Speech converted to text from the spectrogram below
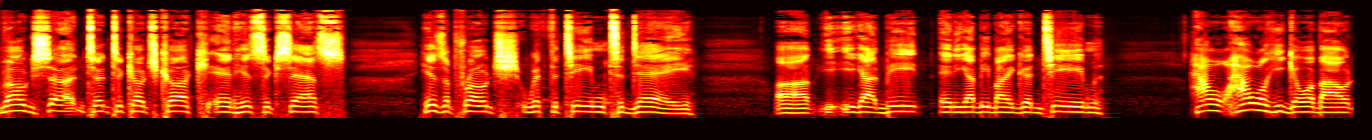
Vogues uh, to to Coach Cook and his success, his approach with the team today. Uh, you got beat, and you got beat by a good team. How how will he go about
